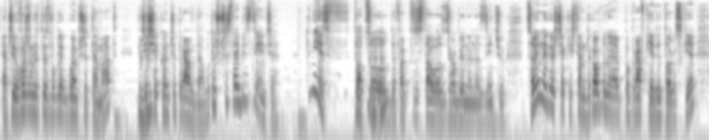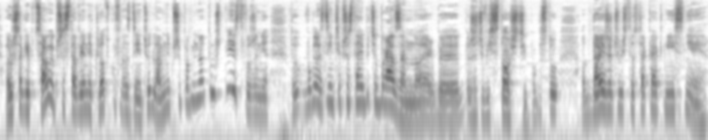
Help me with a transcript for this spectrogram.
Znaczy uważam, że to jest w ogóle głębszy temat gdzie mhm. się kończy prawda, bo to już przestaje być zdjęcie. To nie jest to, co mhm. de facto zostało zrobione na zdjęciu. Co innego jeszcze jakieś tam drobne poprawki edytorskie, ale już takie całe przestawianie klocków na zdjęciu dla mnie przypomina, to już nie jest tworzenie, to w ogóle zdjęcie przestaje być obrazem, no jakby rzeczywistości. Po prostu oddaje rzeczywistość taka, jak nie istnieje.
